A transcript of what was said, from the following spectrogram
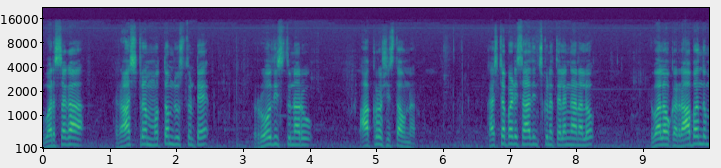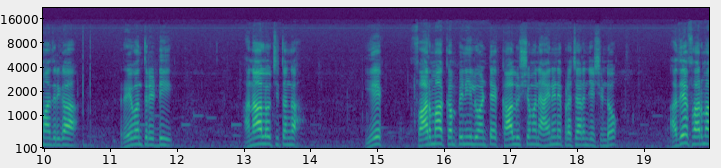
వరుసగా రాష్ట్రం మొత్తం చూస్తుంటే రోధిస్తున్నారు ఆక్రోషిస్తూ ఉన్నారు. కష్టపడి సాధించుకున్న తెలంగాణలో ఇవాళ ఒక రాబందు మాదిరిగా రేవంత్ రెడ్డి అనాలోచితంగా ఏ ఫార్మా కంపెనీలు అంటే కాలుష్యం అని ఆయననే ప్రచారం చేసిండో అదే ఫార్మా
